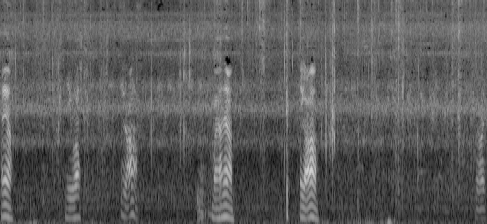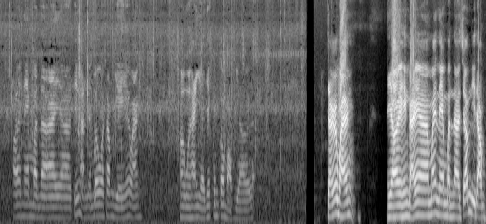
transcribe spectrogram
Thấy không? Nhiều không? Thấy rõ không? Bà thấy không? Thấy rõ không? Rồi thôi anh em mình à, à, tiến hành bơi qua sông về nha các bạn. Hơn 12 giờ chắc cũng có một giờ rồi đó. Chào các bạn rồi hiện tại à, mấy anh em mình à, sớm đi đồng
